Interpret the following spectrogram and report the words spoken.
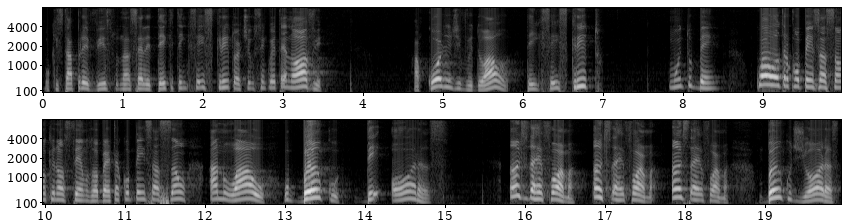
o que está previsto na CLT, que tem que ser escrito, artigo 59. Acordo individual tem que ser escrito. Muito bem. Qual outra compensação que nós temos, Roberto? A compensação anual, o banco de horas. Antes da reforma, antes da reforma, antes da reforma, banco de horas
